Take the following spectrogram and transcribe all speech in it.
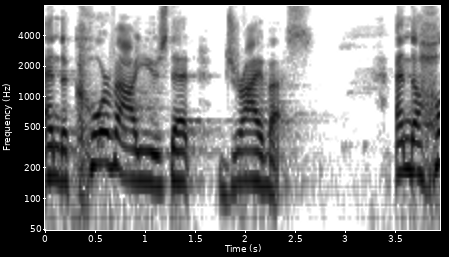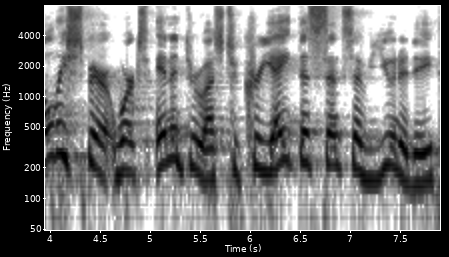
and the core values that drive us. And the Holy Spirit works in and through us to create this sense of unity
